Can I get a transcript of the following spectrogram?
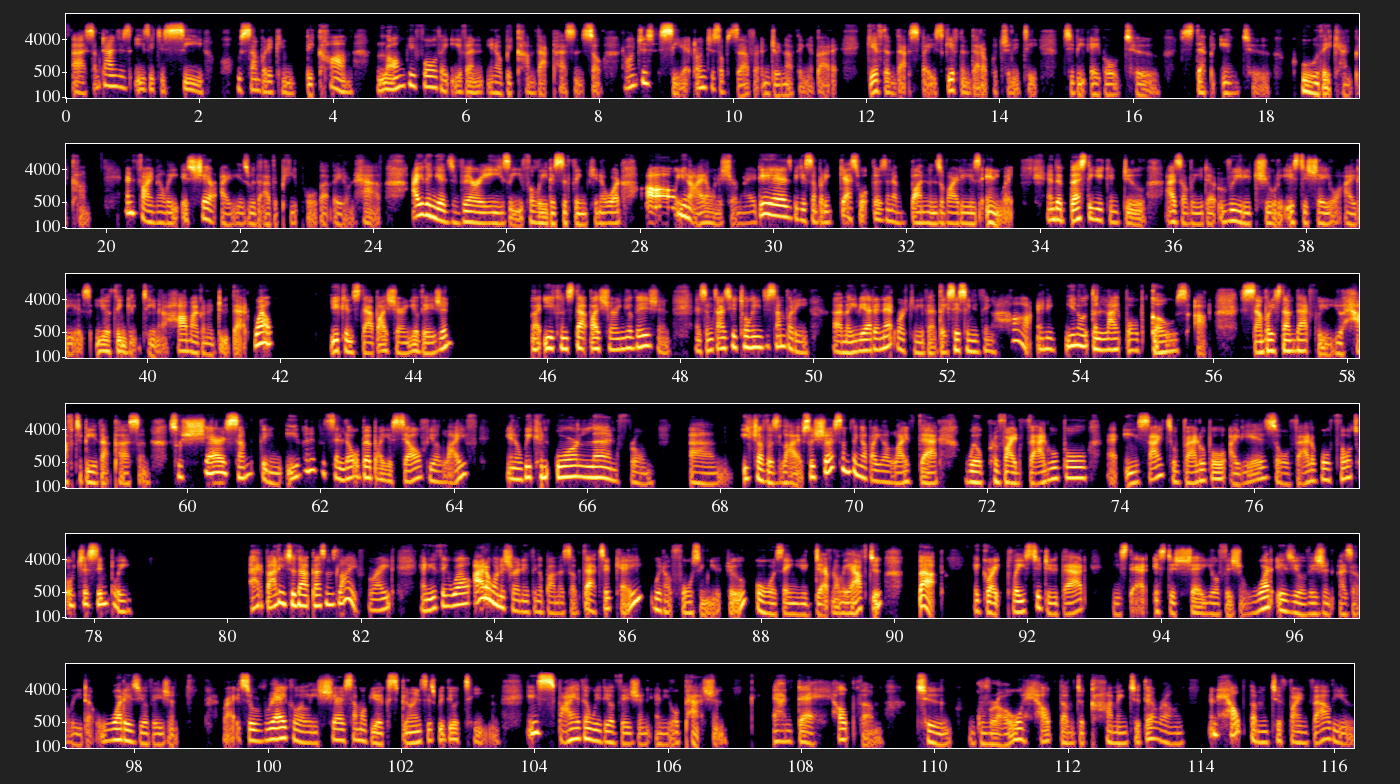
uh, sometimes it's easy to see who somebody can become long before they even you know become that person. So don't just see it. Don't just observe it and do nothing about it. Give them that space. Give them that opportunity to be able to step into who they can become And finally, is share ideas with other people that they don't have. I think it's very easy for leaders to think, you know what, oh, you know, I don't want to share my ideas because somebody, guess what? There's an abundance of ideas anyway. And the best thing you can do as a leader, really truly, is to share your ideas. You're thinking, Tina, how am I going to do that? Well, you can start by sharing your vision but you can start by sharing your vision. And sometimes you're talking to somebody uh, maybe at a networking event, they say something, ha, and it, you know, the light bulb goes up. Somebody's done that for you. You have to be that person. So share something, even if it's a little bit by yourself, your life. You know, we can all learn from um, each other's lives. So share something about your life that will provide valuable uh, insights or valuable ideas or valuable thoughts, or just simply add value to that person's life, right? Think, well, I don't want to share anything about myself. That's okay. We're not forcing you to or saying you definitely have to. But a great place to do that instead is to share your vision. What is your vision as a leader? What is your vision? Right. So regularly share some of your experiences with your team, inspire them with your vision and your passion, and uh, help them to grow, help them to come into their own, and help them to find value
